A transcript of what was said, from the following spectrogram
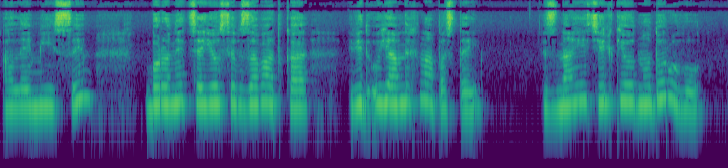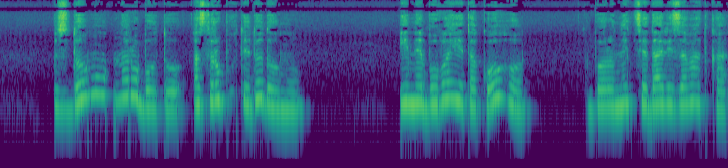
Але мій син борониться Йосиф Завадка від уявних напастей, знає тільки одну дорогу з дому на роботу, а з роботи додому. І не буває такого, борониться далі Завадка,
